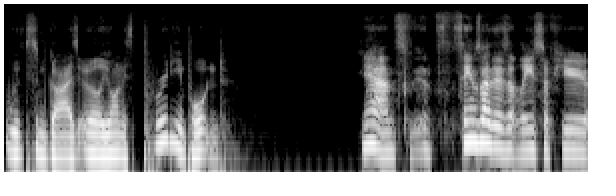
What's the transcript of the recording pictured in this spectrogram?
with some guys early on is pretty important. Yeah, it's, it seems like there's at least a few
